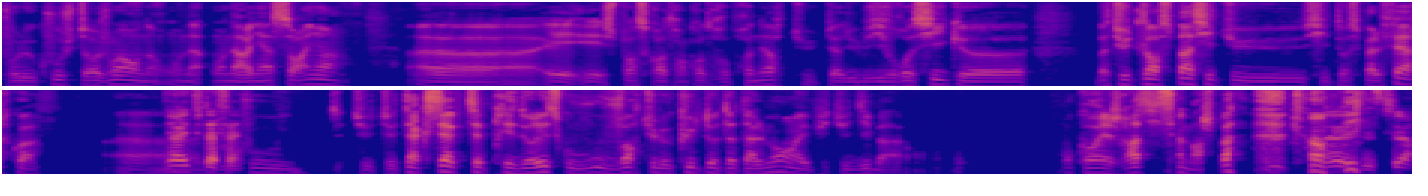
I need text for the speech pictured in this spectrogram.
pour le coup, je te rejoins, on a on a on a rien sans rien. Heu et et je pense qu'en tant qu'entrepreneur, tu as dû le vivre aussi que, bah, tu te lances pas si tu si tu oses pas le faire, quoi. Ouais, Heu, tout à du fait. coup, tu tu tu acceptes cette prise de risque ou voire tu le cultes totalement et puis tu te dis: «Bah, on corrigera si ça marche pas, tant Ouais, pis». c'est sûr.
